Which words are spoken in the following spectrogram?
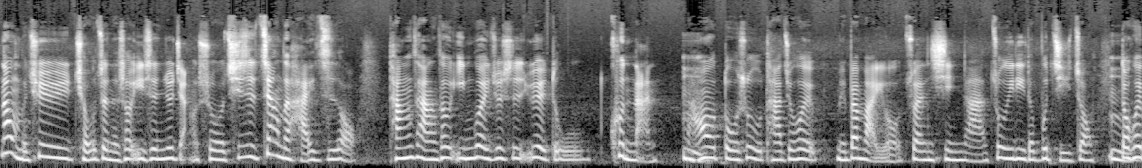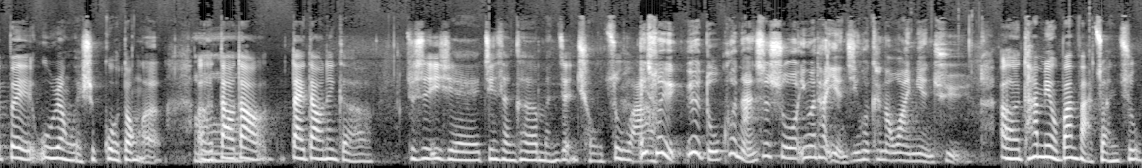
那我们去求诊的时候，医生就讲说，其实这样的孩子哦，常常都因为就是阅读。困难，然后多数他就会没办法有专心啊，注意力都不集中，嗯、都会被误认为是过动儿，而，到到带到那个就是一些精神科门诊求助啊。哎，所以阅读困难是说，因为他眼睛会看到外面去，呃，他没有办法专注。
